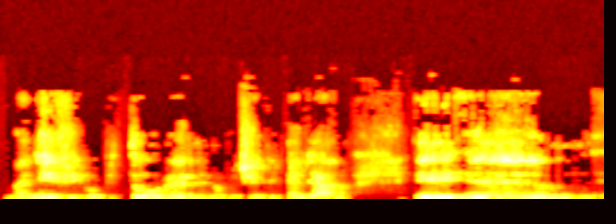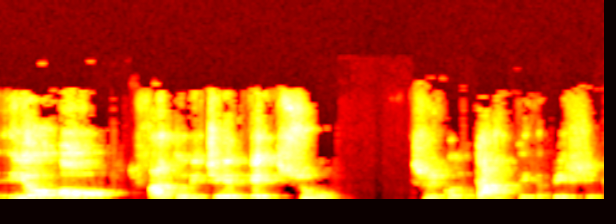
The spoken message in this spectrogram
magnifico pittore del Novecento italiano, e, ehm, io ho fatto ricerche su sui contatti, capisci?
